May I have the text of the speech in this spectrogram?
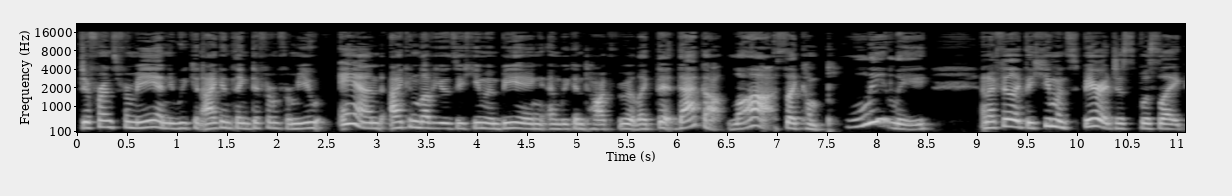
difference from me and we can, I can think different from you and I can love you as a human being and we can talk through it like that. That got lost like completely. And I feel like the human spirit just was like,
